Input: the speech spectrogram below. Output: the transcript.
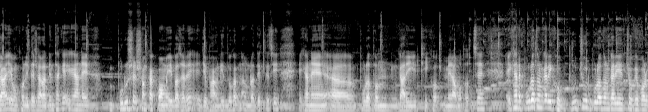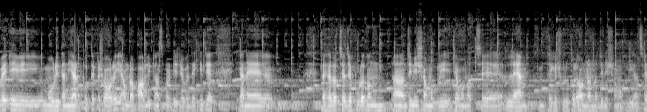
যায় এবং খনিতে সারাদিন থাকে। এখানে পুরুষের সংখ্যা কম এই বাজারে। এই যে ভাঙড়ির দোকান আমরা দেখতেছি, এখানে পুরাতন গাড়ি ঠিক মেরামত হচ্ছে। এখানে পুরাতন গাড়ি খুব, প্রচুর পুরাতন গাড়ি চোখে পড়বে এই মৌরিতানিয়ার প্রত্যেকটা শহরেই। আমরা পাবলিক ট্রান্সপোর্ট হিসেবে দেখি যে এখানে দেখা যাচ্ছে যে পুরাতন জিনিস সামগ্রী যেমন হচ্ছে ল্যাম্প থেকে শুরু করে অন্যান্য জিনিস সামগ্রী আছে।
